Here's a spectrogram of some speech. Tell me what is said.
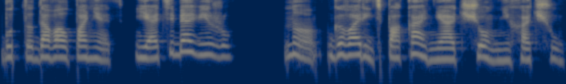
будто давал понять «я тебя вижу». Но говорить пока ни о чем не хочу.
